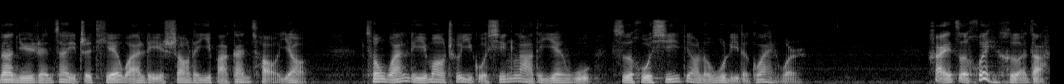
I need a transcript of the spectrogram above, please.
那女人在一只铁碗里烧了一把干草药，从碗里冒出一股辛辣的烟雾，似乎吸掉了屋里的怪味儿。孩子会喝的，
